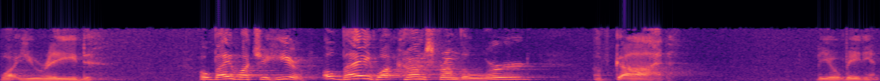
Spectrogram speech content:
what you read. Obey what you hear. Obey what comes from the Word of God. Be obedient.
